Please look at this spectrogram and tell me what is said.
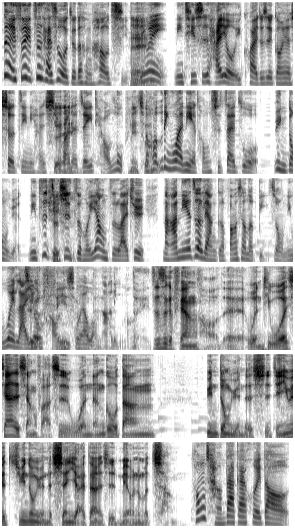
对，所以这才是我觉得很好奇的，因为你其实还有一块就是工业设计，你很喜欢的这一条路，没错。然后另外你也同时在做运动员，你自己是怎么样子来去拿捏这两个方向的比重？你未来有考虑过要往哪里吗？对，这是个非常好的问题。我现在的想法是我能够当。运动员的时间，因为运动员的生涯当然是没有那么长，通常大概会到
